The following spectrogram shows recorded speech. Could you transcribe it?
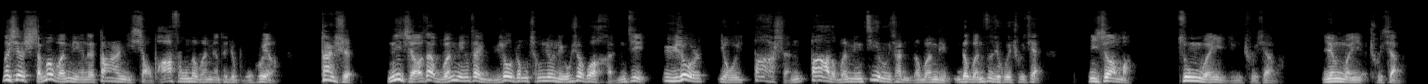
那些什么文明呢？当然你小爬松的文明它就不会了，但是。你只要在文明在宇宙中曾经留下过痕迹，宇宙有大神大的文明记录一下你的文明，你的文字就会出现，你知道吗？中文已经出现了，英文也出现了，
